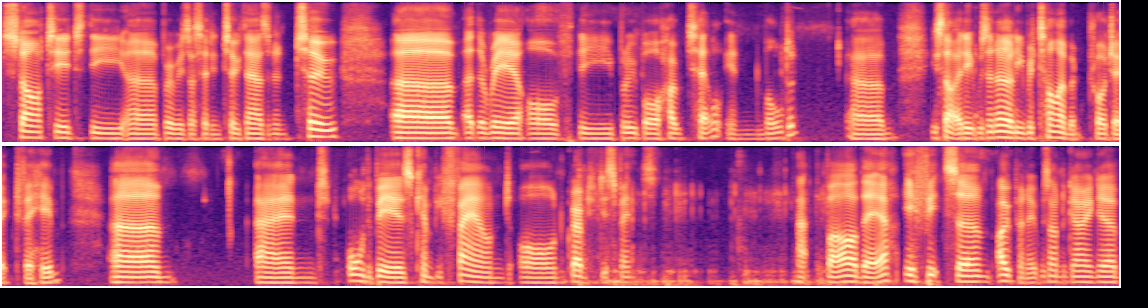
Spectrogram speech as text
started the uh, brewery, as I said, in 2002 um, at the rear of the Blue Boar Hotel in Maldon. Um, he started it was an early retirement project for him. Um, and all the beers can be found on Gravity Dispense at the bar there if it's um, open. It was undergoing a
